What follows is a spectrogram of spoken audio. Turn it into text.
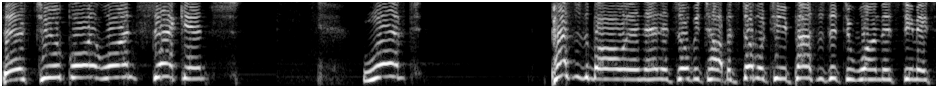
There's 2.1 seconds left passes the ball and then it's Obi Toppin's double team, passes it to one of his teammates.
